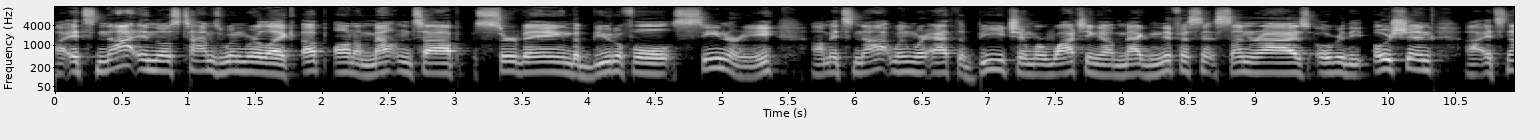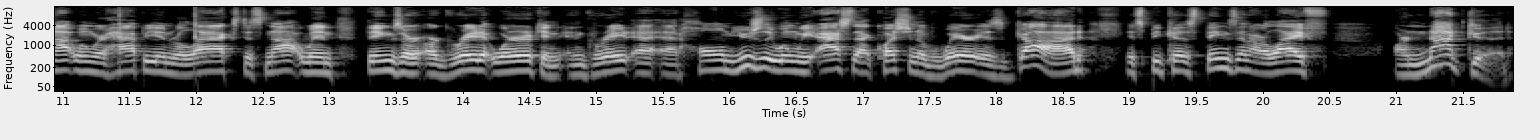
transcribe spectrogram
uh, it's not in those times when we're like up on a mountaintop surveying the beautiful scenery. Um, it's not when we're at the beach and we're watching a magnificent sunrise over the ocean. Uh, it's not when we're happy and relaxed. It's not when things are, are great at work and, and great at, at home. Usually, when we ask that question of where is God, it's because things in our life are not good.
